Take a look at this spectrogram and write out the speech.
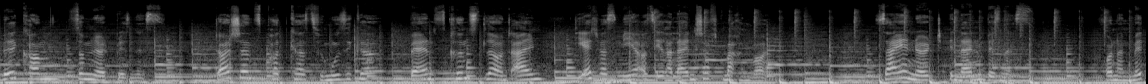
Willkommen zum Nerd Business. Deutschlands Podcast für Musiker, Bands, Künstler und allen, die etwas mehr aus ihrer Leidenschaft machen wollen. Sei ein Nerd in deinem Business. Von und mit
